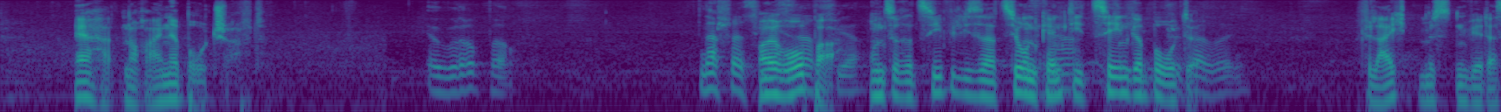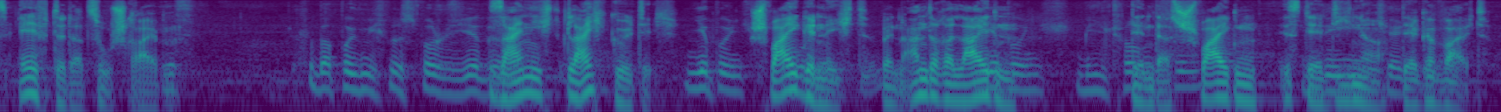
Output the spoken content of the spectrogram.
er hat noch eine Botschaft. Europa, unsere Zivilisation kennt die zehn Gebote. Vielleicht müssten wir das elfte dazu schreiben. Sei nicht gleichgültig. Schweige nicht, wenn andere leiden, denn das Schweigen ist der Diener der Gewalt.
